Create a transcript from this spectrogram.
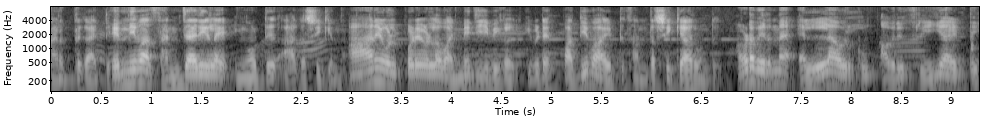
തണുത്ത കാറ്റ് എന്നിവ സഞ്ചാരികളെ ഇങ്ങോട്ട് ആകർഷിക്കുന്നു. ആന ഉൾപ്പെടെയുള്ള വന്യജീവികൾ ഇവിടെ പതിവായിട്ട് സന്ദർശിക്കാറുണ്ട്. അവിടെ വരുന്ന എല്ലാവർക്കും അവർ ഫ്രീ ആയിട്ട്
